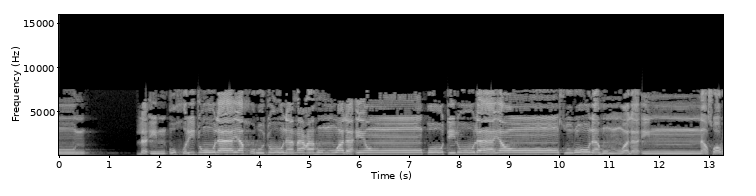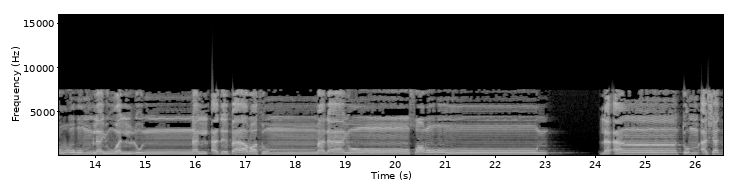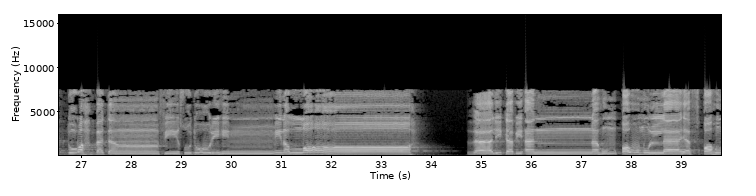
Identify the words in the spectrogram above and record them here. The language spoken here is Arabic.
لئن أخرجوا لا يخرجون معهم ولئن قوتلوا لا ينصرونهم ولئن نصروهم ليولن الأدبار ثم لا ينصرون. لأنتم أشد رهبة في صدورهم من الله. ذلك بأنهم قوم لا يفقهون.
